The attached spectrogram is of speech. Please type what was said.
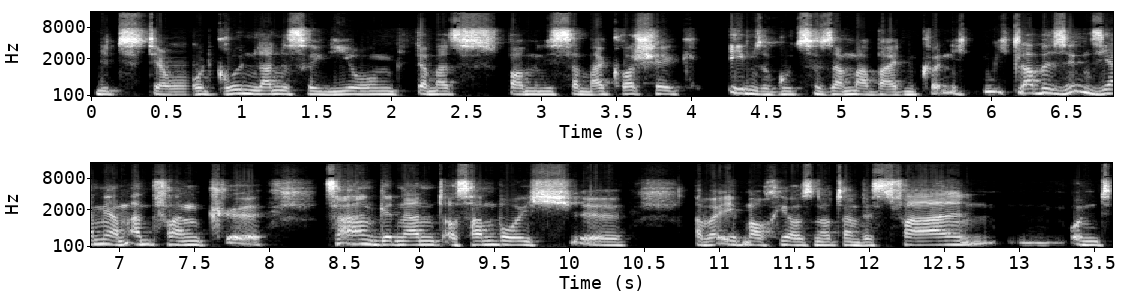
mit der rot-grünen Landesregierung, damals Bauminister Mike Roschek, ebenso gut zusammenarbeiten können. Ich, ich glaube, Sie, Sie, haben ja am Anfang äh, Zahlen genannt aus Hamburg, äh, aber eben auch hier aus Nordrhein-Westfalen. Und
